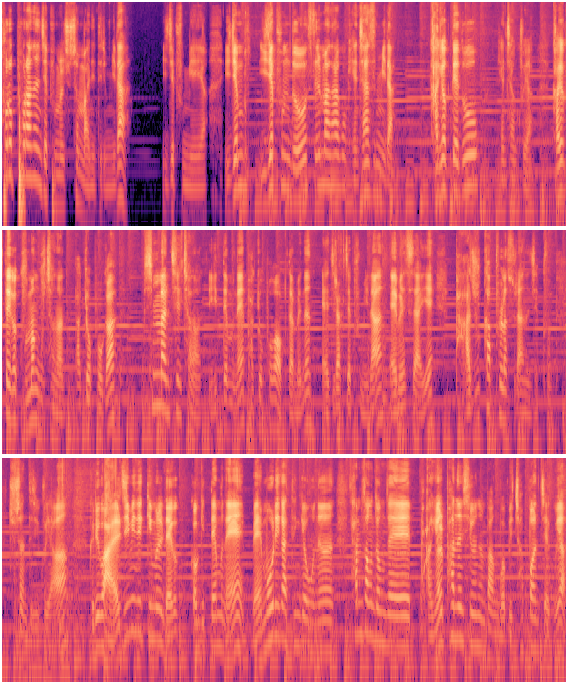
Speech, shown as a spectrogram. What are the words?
프로4라는 제품을 추천 많이 드립니다. 이 제품이에요. 이, 제, 이 제품도 쓸만하고 괜찮습니다. 가격대도 괜찮고요. 가격대가 99,000원, 박격포가 107,000원이기 때문에 박격포가 없다면 은 에드락 제품이나 MSI의 바주카 플러스라는 제품 추천드리고요. 그리고 RGB 느낌을 낼 거기 때문에 메모리 같은 경우는 삼성전자의 방열판을 씌우는 방법이 첫 번째고요.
